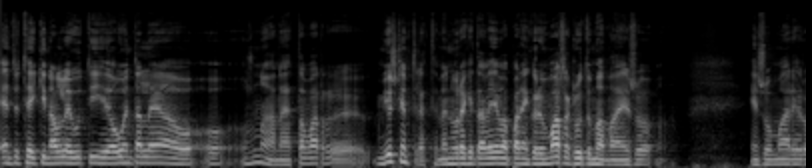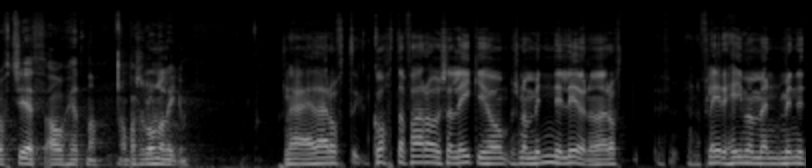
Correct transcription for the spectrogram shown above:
endur tekin alveg út í óendanlega og, og, og svona þannig að þetta var uh, mjög skemmtilegt. Menn voru ekkert að veifa bara einhverjum vasaklútum hann eins og eins og maður hefur oft séð á hérna á Barcelona leikum Nei, það er oft gott að fara á þessa leiki hjá svona minni liðun og það er oft svona fleiri heimamenn, minni,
